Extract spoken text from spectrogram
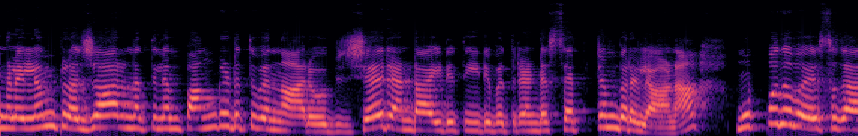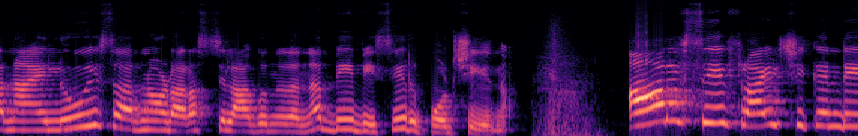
പ്രതിഷേധങ്ങളിലും പ്രചാരണത്തിലും പങ്കെടുത്തുവെന്ന് ആരോപിച്ച് രണ്ടായിരത്തി ഇരുപത്തിരണ്ട് സെപ്റ്റംബറിലാണ് മുപ്പത് വയസ്സുകാരനായ ലൂയിസ് അർണോഡ് അറസ്റ്റിലാകുന്നതെന്ന് ബി ബി സി റിപ്പോർട്ട് ചെയ്യുന്നു. ആർ എഫ് സി ഫ്രൈഡ് ചിക്കന്റെ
